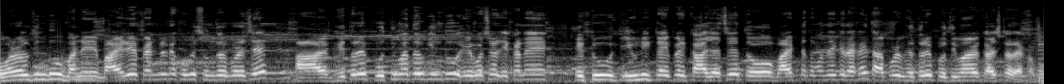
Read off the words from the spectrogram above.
ওভারঅল কিন্তু মানে বাইরের প্যান্ডেলটা খুবই সুন্দর করেছে। আর ভেতরের প্রতিমাতেও কিন্তু এবছর এখানে একটু ইউনিক টাইপের কাজ আছে। তো বাইরটা তোমাদেরকে দেখাই, তারপরে ভেতরের প্রতিমার কাজটা দেখাবো।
